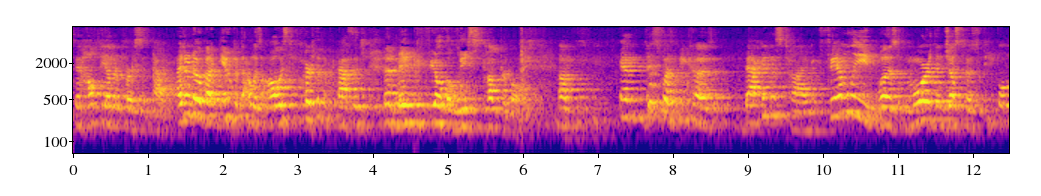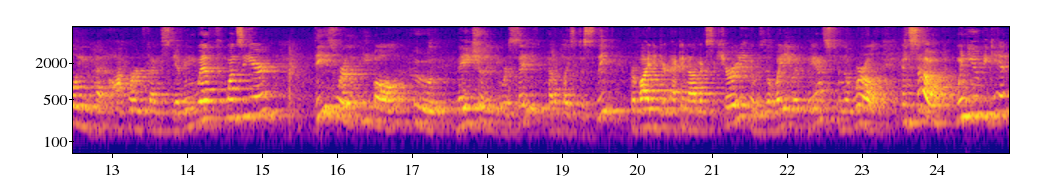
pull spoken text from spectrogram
to help the other person out. I don't know about you, but that was always the part of the passage that made me feel the least comfortable. Um, and this was because back in this time, family was more than just those people you had awkward Thanksgiving with once a year. These were the people who made sure that you were safe, had a place to sleep, provided your economic security. It was the way you advanced in the world. And so, when you began,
